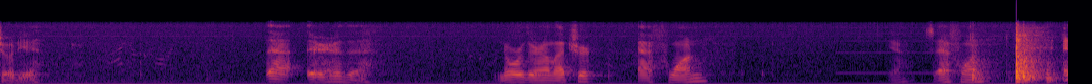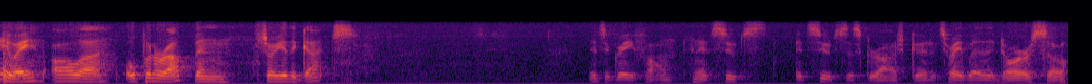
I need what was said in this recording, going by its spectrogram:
showed you that there, the Northern Electric F1. Yeah, it's F1. Anyway, I'll uh, open her up and show you the guts. It's a great phone, and it suits it suits this garage good. It's right by the door, so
